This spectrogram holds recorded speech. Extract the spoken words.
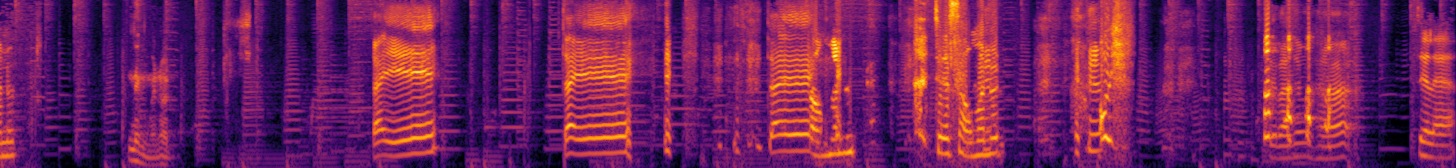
มนุษย์หนึ่งมนุษย์ใจเอใจเอใจเอสองมนุษย์เจอสองมนุษย์เจอแล้วใช่ไหมฮะเจอแล้ว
